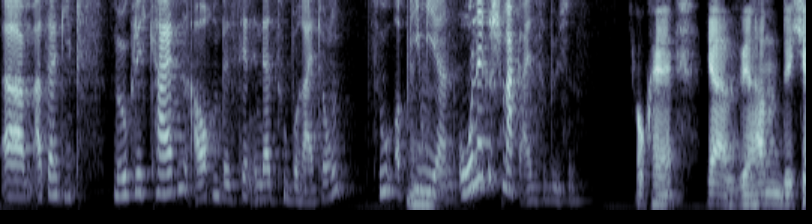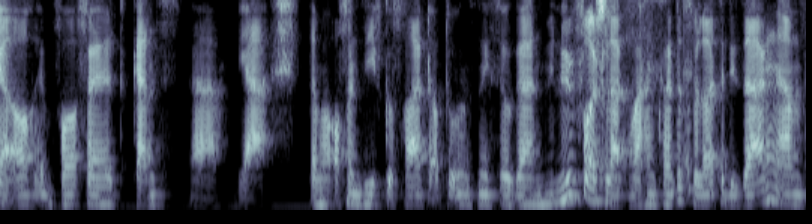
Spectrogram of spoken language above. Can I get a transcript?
Ähm, also da gibt's Möglichkeiten, auch ein bisschen in der Zubereitung zu optimieren, mhm. ohne Geschmack einzubüßen. Okay, ja, wir haben dich ja auch im Vorfeld ganz, äh, ja, sag mal, offensiv gefragt, ob du uns nicht sogar einen Menüvorschlag machen könntest für Leute, die sagen, am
